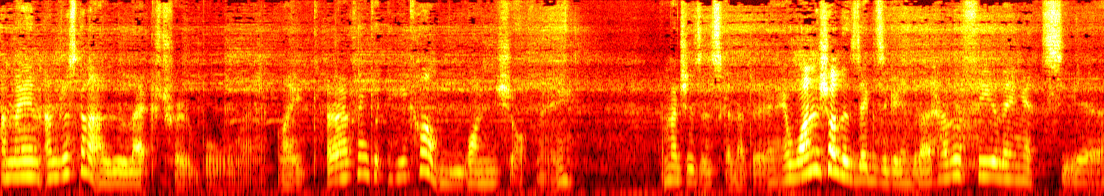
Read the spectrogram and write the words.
I mean, I'm just gonna electro ball it. Like, I don't think it, he can't one shot me. How much is this gonna do? It one shot the Zigzagoon, but I have a feeling it's yeah.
